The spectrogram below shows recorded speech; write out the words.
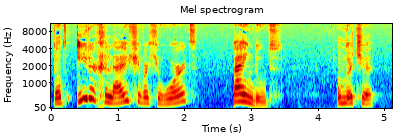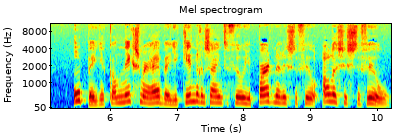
Dat ieder geluidje wat je hoort pijn doet. Omdat je op bent. Je kan niks meer hebben. Je kinderen zijn te veel, je partner is te veel, alles is te veel.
